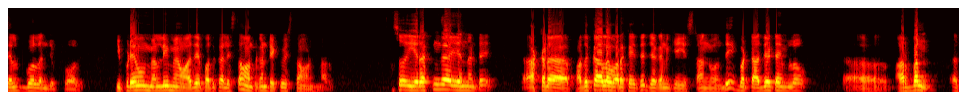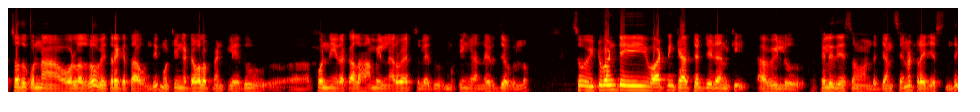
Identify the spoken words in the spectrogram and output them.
సెల్ఫ్ గోల్ అని చెప్పుకోవాలి. ఇప్పుడేమో మళ్ళీ మేము అదే పథకాలు ఇస్తాం అంతకంటే ఎక్కువ ఇస్తాం అంటున్నారు. సో ఈ రకంగా ఏంటంటే అక్కడ పథకాల వరకైతే జగన్కి స్ట్రాంగ్గా ఉంది. బట్ అదే టైంలో అర్బన్ చదువుకున్న వాళ్ళల్లో వ్యతిరేకత ఉంది. ముఖ్యంగా డెవలప్మెంట్ లేదు. కొన్ని రకాల హామీలు నెరవేర్చలేదు ముఖ్యంగా నిరుద్యోగుల్లో. సో ఇటువంటి వాటిని క్యాప్చర్ చేయడానికి వీళ్ళు తెలుగుదేశం అండ్ జనసేన ట్రై చేస్తుంది.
